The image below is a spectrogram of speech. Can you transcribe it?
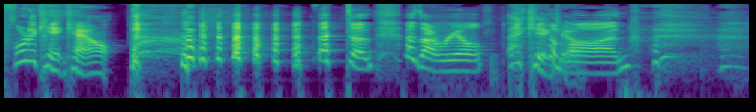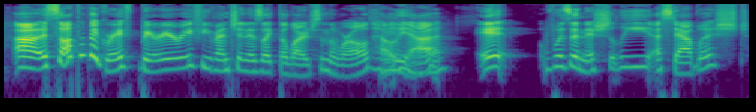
Florida can't count. that does. That's not real. I can't Come count. on. Uh, it's thought that the Great Barrier Reef you mentioned is like the largest in the world. Hell yeah. Mhm. It was initially established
